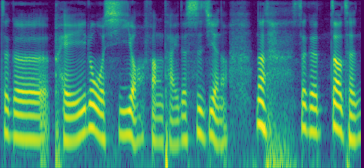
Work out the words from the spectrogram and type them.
这个裴洛西哦访台的事件哦，那这个造成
